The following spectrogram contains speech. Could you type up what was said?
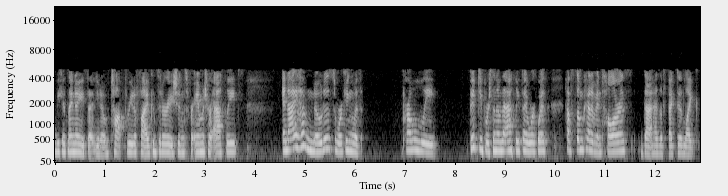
Because I know you said you know top three to five considerations for amateur athletes, and I have noticed working with probably 50% of the athletes I work with have some kind of intolerance that has affected like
